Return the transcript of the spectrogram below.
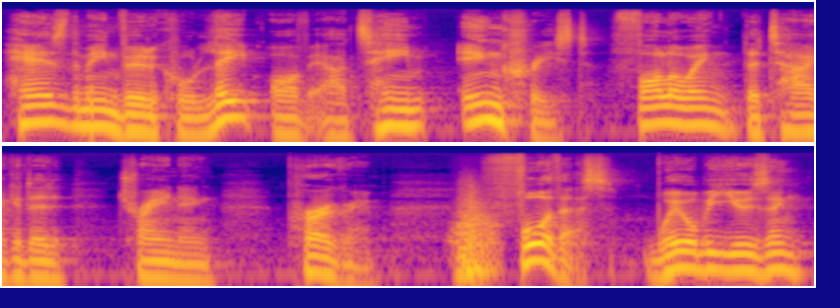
Has the mean vertical leap of our team increased following the targeted training program? For this, we will be using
